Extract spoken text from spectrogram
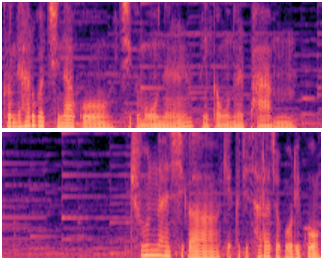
그런데 하루가 지나고 지금 오늘, 그러니까 오늘 밤, 추운 날씨가 깨끗이 사라져 버리고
